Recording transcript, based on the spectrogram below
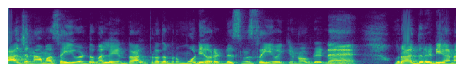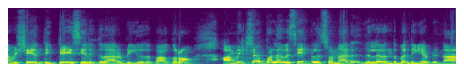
ராஜினாமா செய்ய வேண்டும். இல்லை என்றால் பிரதமர் மோடி அவரை டிஸ்மிஸ் செய்ய வைக்கணும் அப்படின்னு ஒரு அதிரடியான விஷயத்தை பேசியிருக்கிறார் அப்படிங்கிறத பார்க்குறோம். அமித்ஷா பல விஷயங்களை சொன்னார். இதில் வந்து பார்த்தீங்க அப்படின்னா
